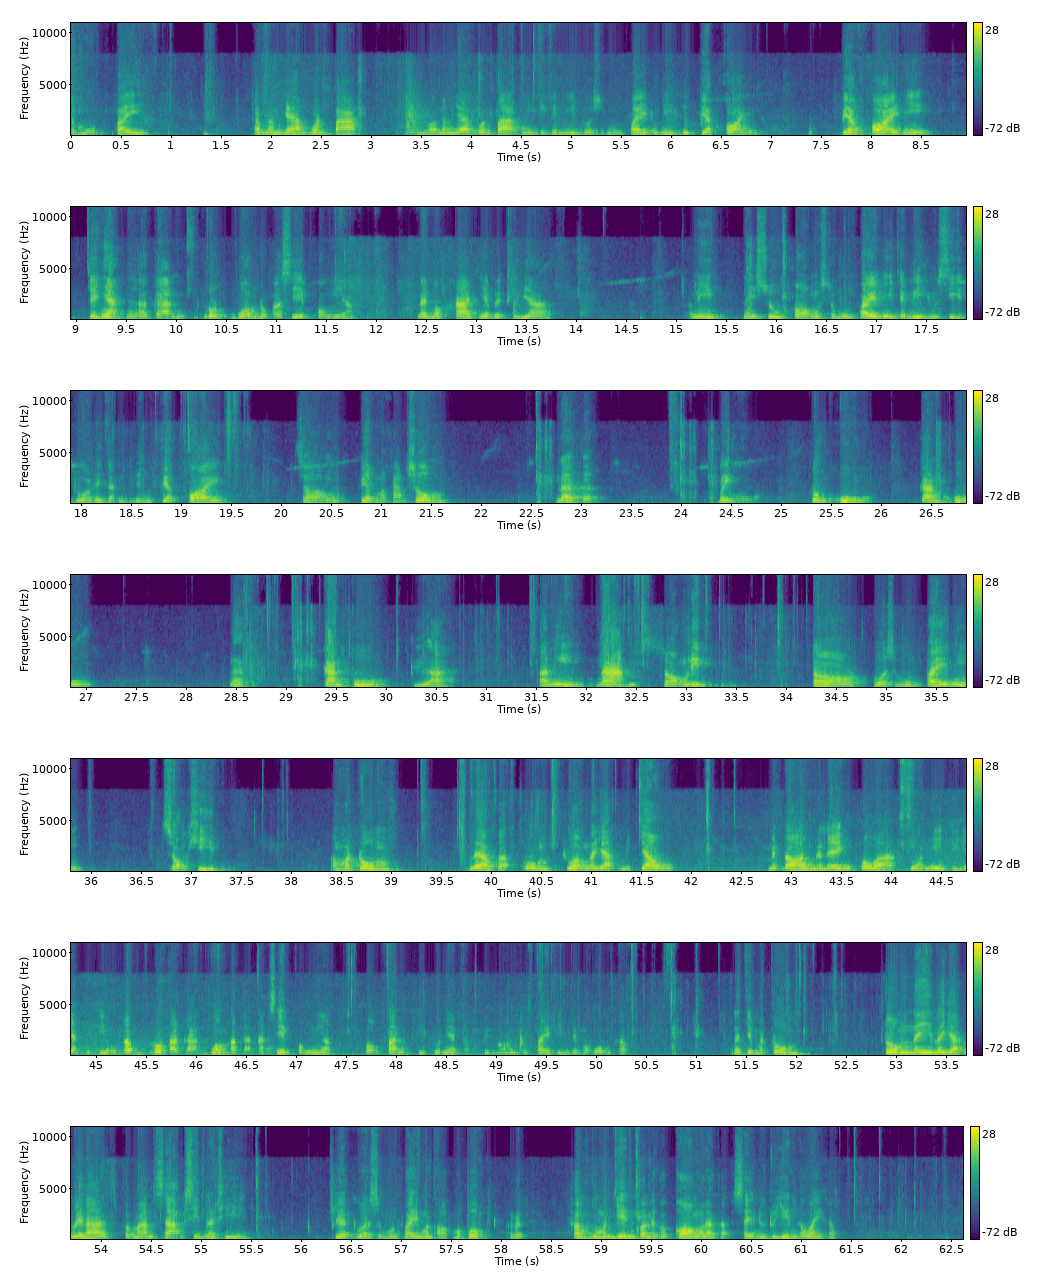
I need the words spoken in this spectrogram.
สมุนไพรทำน้ำยาบวนปากหัวน้ำยาบวนปากนี่ก็จะมีตัวสมุนไพรตัวนี้คือเปียกคอย เปียกคอยนี่ จะเนี่ยคืออาการลดบวมลดอักเสบของเนี่ยและก็ฆ่าเชื้อแบคทีเรียอันนี้ในสูตรของสมุนไพรนี่จะมีอยู่สี่ตัวด้วยกันหนึ่งเปียกคอยสองเปียกมะขามส้มแล้วก็ใบต้นคูการคูแล้ว การคูเกลือ อันนี้น้ำสองลิตร ต่อตัวสมุนไพรนี่สองขีด เอามาต้มแล้วกับอมช่วงระยะไม่เจ้าไม่ตอนไม่แรงเพราะว่าตัวนี้จะยักเกี่ยวกับลดอาการบวมอาการอักเสบของเนื้อของฟันที่ตัวเนี้ยครับเป็นสมุนไพรที่จะมาอมครับ แล้วจะมาต้มต้มในระยะเวลาประมาณสามสิบนาทีเพื่อตัวสมุนไพรมันออกมาปุ๊บก็ ทำให้มันเย็นก่อนแล้วก็กรองแล้วก็ใส่ในตู้เย็นเอาไว้ครับ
